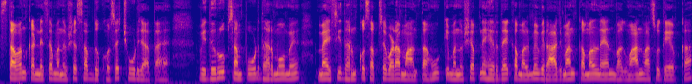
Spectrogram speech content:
स्तवन करने से मनुष्य सब दुखों से छूट जाता है। विधिरूप संपूर्ण धर्मों में मैं इसी धर्म को सबसे बड़ा मानता हूँ कि मनुष्य अपने हृदय कमल में विराजमान कमल नयन भगवान वासुदेव का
